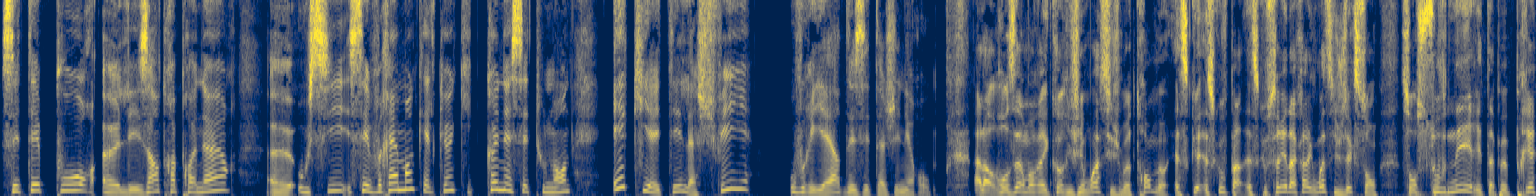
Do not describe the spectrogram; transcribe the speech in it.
C'était pour euh, les entrepreneurs euh, aussi. C'est vraiment quelqu'un qui connaissait tout le monde et qui a été la cheville ouvrière des États généraux. Alors, Rosaire Morin, corrigez-moi si je me trompe, est-ce que, est-ce que vous, est-ce que vous seriez d'accord avec moi si je disais que son, son souvenir est à peu près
